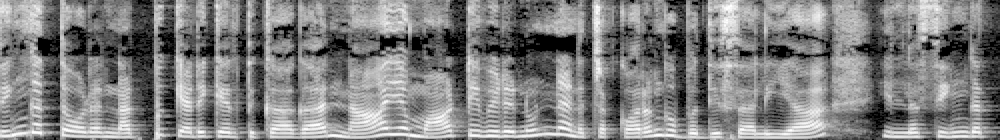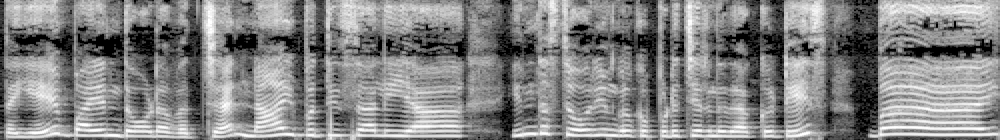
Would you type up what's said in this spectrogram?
சிங்கத்தோட நட்பு கிடைக்கிறதுக்காக நாயை மாட்டி விடணும்னு நினச்ச குரங்கு புத்திசாலியா? இல்லை சிங்கத்தையே பயந்தோட வச்ச நாய் புத்திசாலியா? இந்த ஸ்டோரி உங்களுக்கு பிடிச்சிருந்ததா குட்டீஸ்? பாய்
